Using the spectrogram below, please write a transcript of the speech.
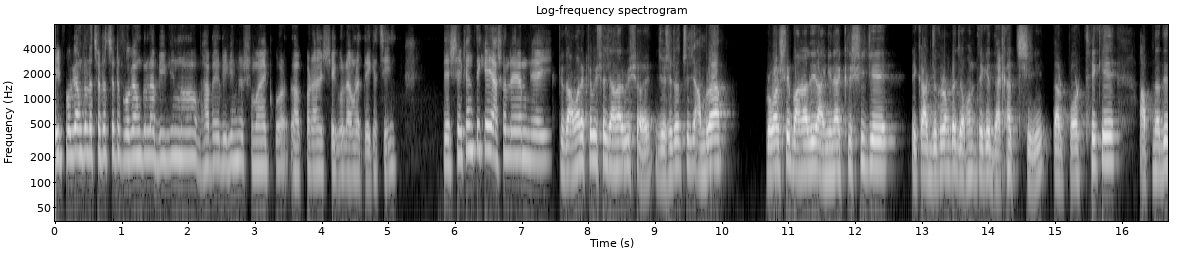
এই প্রোগ্রামগুলো ছোট ছোট প্রোগ্রামগুলো বিভিন্ন ভাবে বিভিন্ন সময় করা হয় সেগুলো আমরা দেখেছি। সেখান থেকে আসলে এই কিন্তু আমার একটা বিষয় জানার বিষয় যে সেটা হচ্ছে যে আমরা প্রবাসী বাঙালির আঙ্গিনা কৃষি যে এই কার্যক্রমটা যখন থেকে দেখাচ্ছি তারপর থেকে আপনাদের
